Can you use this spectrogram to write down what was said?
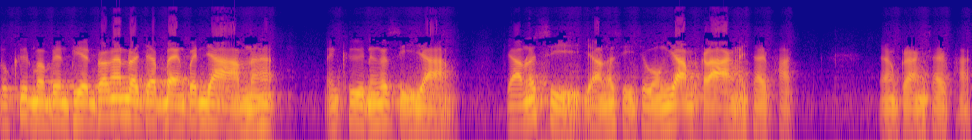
ลุกขึ้นมาเป็นเพียรเพราะงั้นเราจะแบ่งเป็นยามนะฮะเป็นคืนหนึ่งก็สี่ยาม ยามละสี่ยามละสี่ชั่วโมงยามกลางใช้พัก ยามกลางใช้พัก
